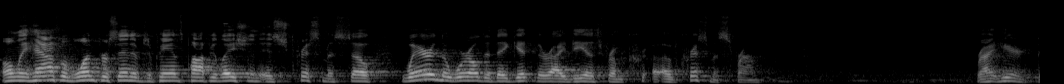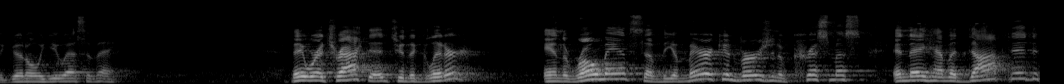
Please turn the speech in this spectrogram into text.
Only half of 1% of Japan's population is Christmas. So, where in the world did they get their ideas from, of Christmas from? Right here, the good old US of A. They were attracted to the glitter and the romance of the American version of Christmas, and they have adopted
